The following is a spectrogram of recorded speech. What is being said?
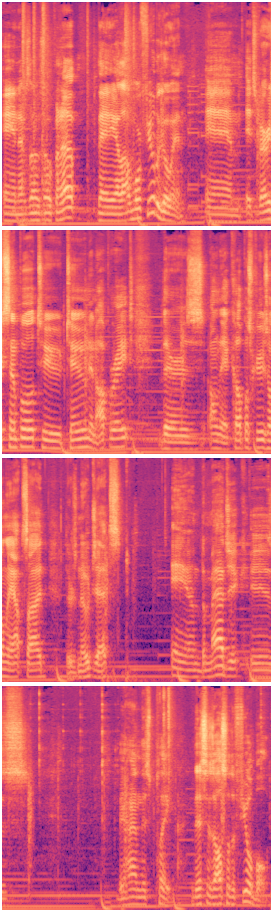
and as those open up, they allow more fuel to go in. And it's very simple to tune and operate. There's only a couple screws on the outside. There's no jets, and the magic is behind this plate. This is also the fuel bowl.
